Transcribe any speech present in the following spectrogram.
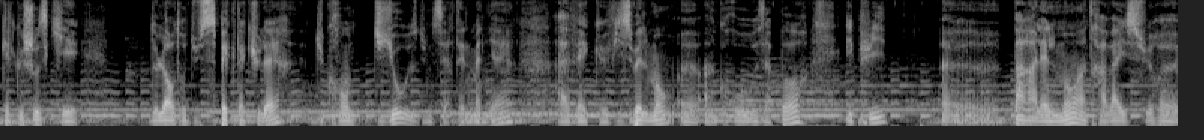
quelque chose qui est de l'ordre du spectaculaire, du grandiose d'une certaine manière, avec visuellement euh, un gros apport, et puis euh, parallèlement un travail sur euh,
